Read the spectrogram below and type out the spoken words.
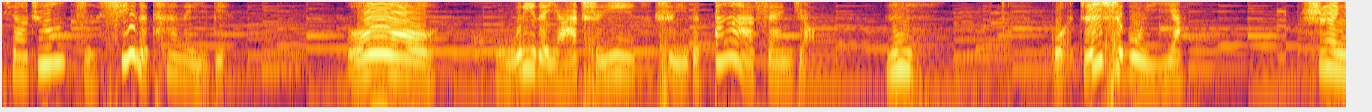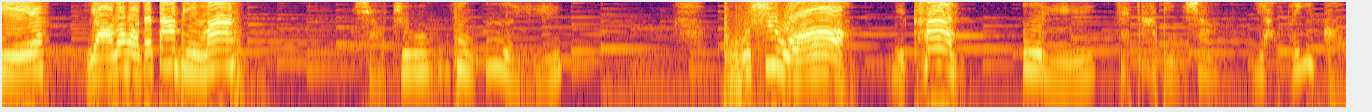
小猪仔细地看了一遍，哦，狐狸的牙齿印是一个大三角。嗯，果真是不一样。是你咬了我的大饼吗？小猪问鳄鱼。不是我，你看，鳄鱼在大饼上咬了一口。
